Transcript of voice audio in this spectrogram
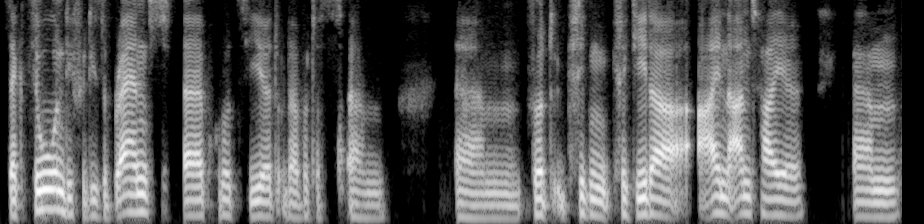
Sektion, die für diese Brand äh, produziert, oder wird das ähm, ähm, wird kriegen kriegt jeder einen Anteil, ähm,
